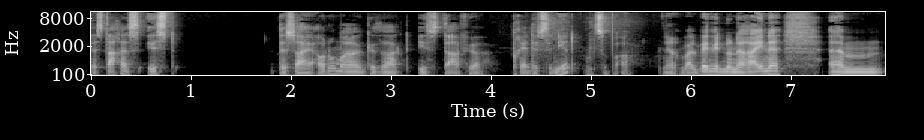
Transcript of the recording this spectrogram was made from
des Daches ist, das sei auch nochmal gesagt, ist dafür prädestiniert und super. Ja, weil wenn wir nur eine reine ähm,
